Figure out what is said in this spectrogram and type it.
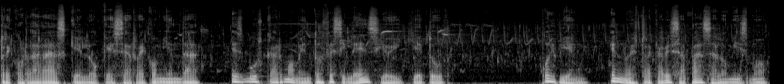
Recordarás que lo que se recomienda es buscar momentos de silencio y quietud. Pues bien, en nuestra cabeza pasa lo mismo.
